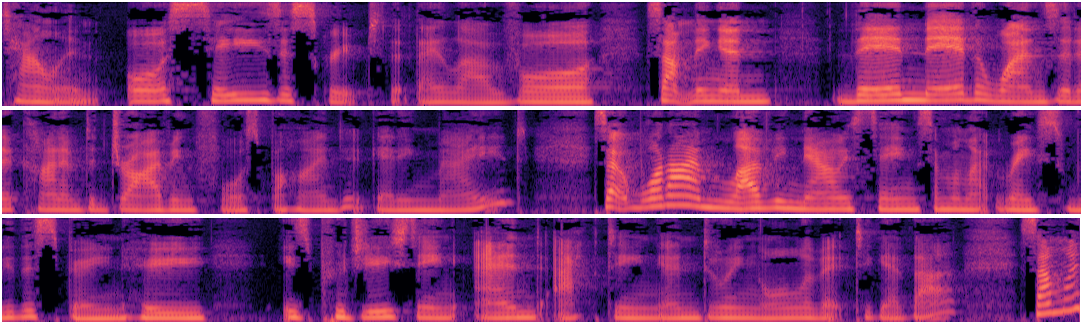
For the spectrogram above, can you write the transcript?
talent or sees a script that they love or something and then they're the ones that are kind of the driving force behind it getting made. So what I'm loving now is seeing someone like Reese Witherspoon who is producing and acting and doing all of it together. Someone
